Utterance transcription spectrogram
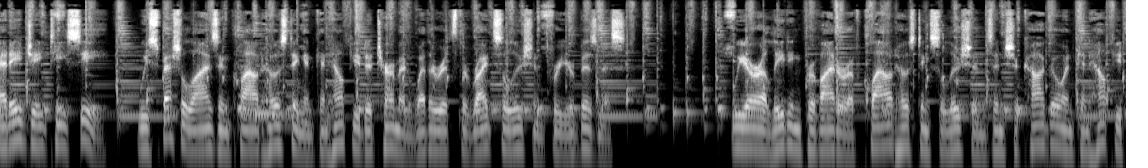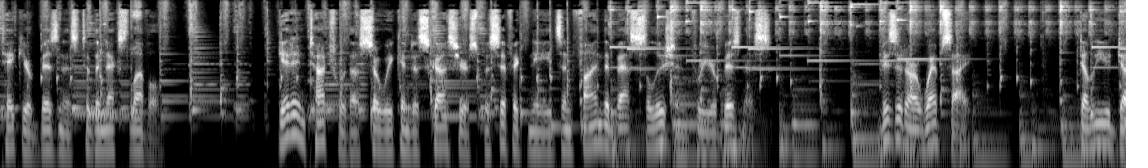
At AJTC, we specialize in cloud hosting and can help you determine whether it's the right solution for your business. We are a leading provider of cloud hosting solutions in Chicago and can help you take your business to the next level. Get in touch with us so we can discuss your specific needs and find the best solution for your business. Visit our website www.ajtc.net.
